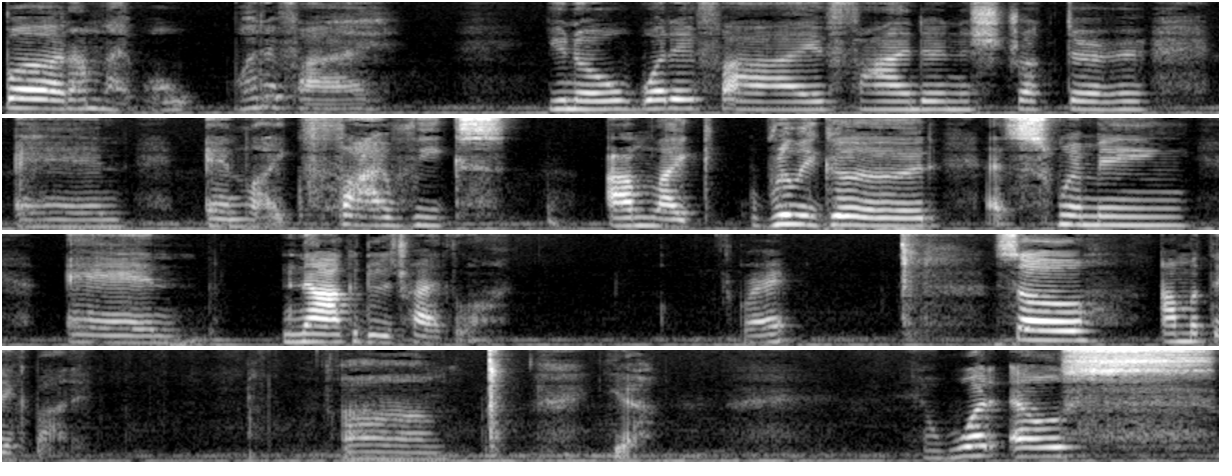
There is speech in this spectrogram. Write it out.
but I'm like, well, what if I, you know, what if I find an instructor and in like five weeks I'm like really good at swimming and now I could do the triathlon. Right? So I'm gonna think about it. Um yeah. And what else?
